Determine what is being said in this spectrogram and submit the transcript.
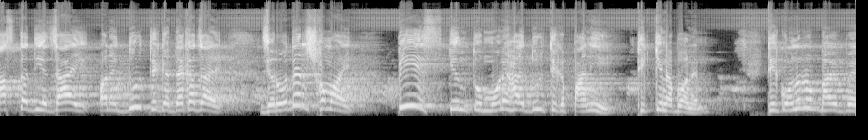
রাস্তা দিয়ে যাই, অনেক দূর থেকে দেখা যায় যে রোদের সময় পিস কিন্তু মনে হয় দূর থেকে পানি, ঠিক কিনা বলেন? ঠিক অনুরূপভাবে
